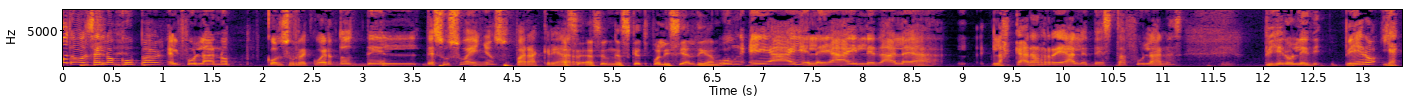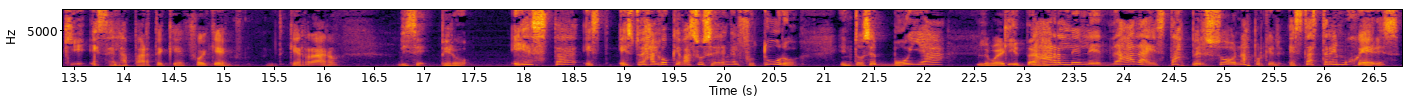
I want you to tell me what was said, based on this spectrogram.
Entonces lo ocupa el fulano con sus recuerdos del- de sus sueños para crear Hace, hace un sketch policial, digamos. un AI. El AI le da la- las caras reales de estas fulanas. Pero le di- pero, y aquí esa es la parte que fue que, que raro. Dice, pero esta, es- esto es algo que va a suceder en el futuro. Entonces voy a, Le voy a quitar. quitarle la edad a estas personas, porque estas tres mujeres,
